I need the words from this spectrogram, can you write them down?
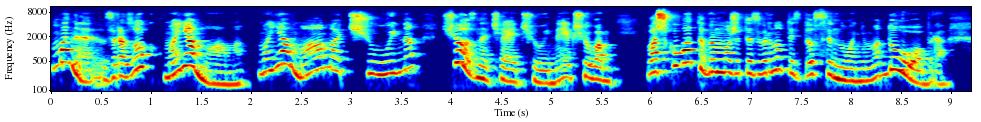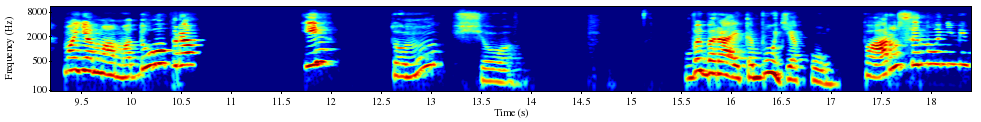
У мене зразок моя мама. Моя мама чуйна. Що означає чуйна? Якщо вам важкувато, ви можете звернутися до синоніма добра. Моя мама добра і тому що вибираєте будь-яку пару синонімів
